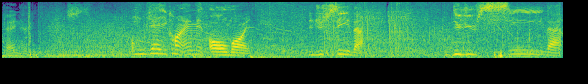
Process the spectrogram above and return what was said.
Okay, no. Oh yeah, you can't aim it. Oh my. Did you see that? Did you see that?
